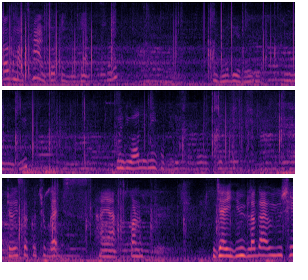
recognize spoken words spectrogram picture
પગમાં છાણ ચોટી ગયું ત્યાં. થઈ ગઈ. મંજુ નહીં. જોઈ શકો છો ગાઈસ અહીંયા પણ જય હિન્દ લગાવ્યું છે.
